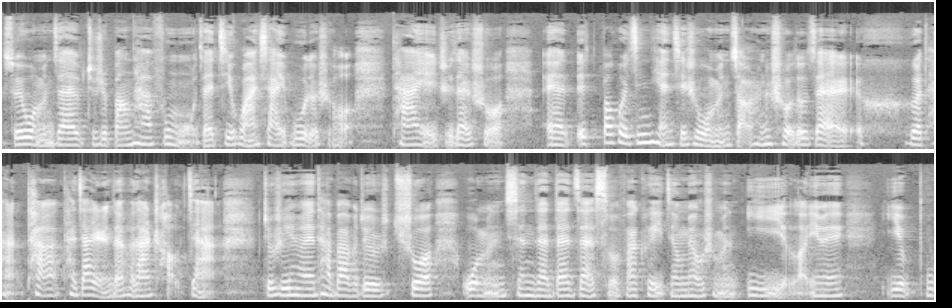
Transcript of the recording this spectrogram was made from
所以我们在就是帮他父母在计划下一步的时候，他也一直在说，哎，包括今天，其实我们早上的时候都在和他，他他家里人在和他吵架，就是因为他爸爸就是说，我们现在待在斯洛伐克已经没有什么意义了，因为也不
